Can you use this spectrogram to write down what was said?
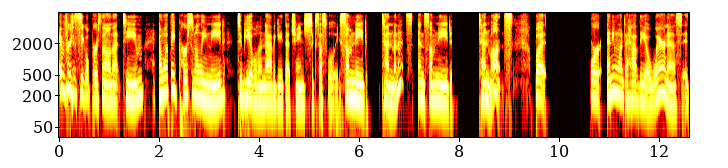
every single person on that team and what they personally need to be able to navigate that change successfully. Some need 10 minutes and some need 10 months. But for anyone to have the awareness, it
